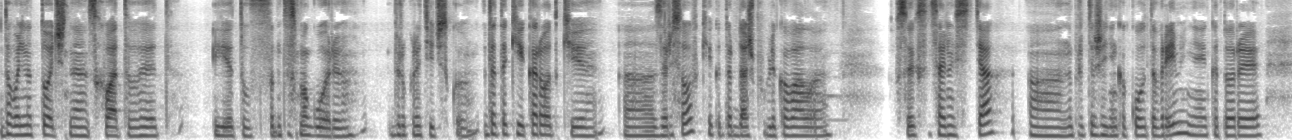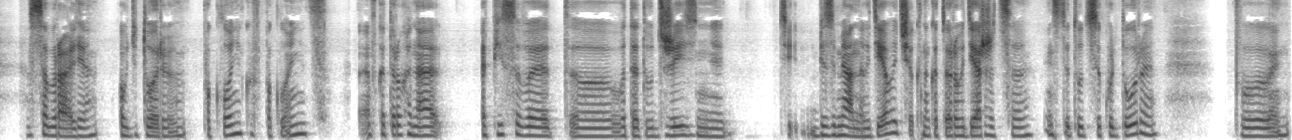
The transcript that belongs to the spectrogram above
довольно точно схватывает и эту фантасмагорию бюрократическую. Это такие короткие э, зарисовки, которые Даша публиковала в своих социальных сетях э, на протяжении какого-то времени, которые собрали аудиторию поклонников, поклонниц, в которых она описывает э, вот эту вот жизнь безымянных девочек, на которых держатся институции культуры в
